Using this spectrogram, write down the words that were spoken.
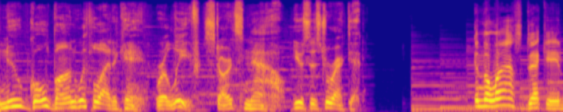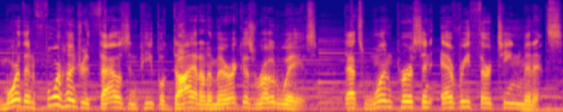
New Gold Bond with lidocaine. Relief starts now. Use as directed. In the last decade, more than 400,000 people died on America's roadways. That's one person every 13 minutes.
